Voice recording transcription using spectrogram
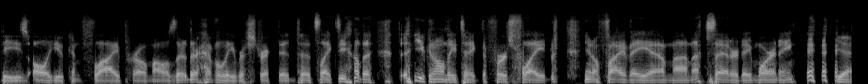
these all you can fly promos. They're they're heavily restricted. It's like you know the, the you can only take the first flight, you know, 5 a.m. on a Saturday morning. Yeah.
